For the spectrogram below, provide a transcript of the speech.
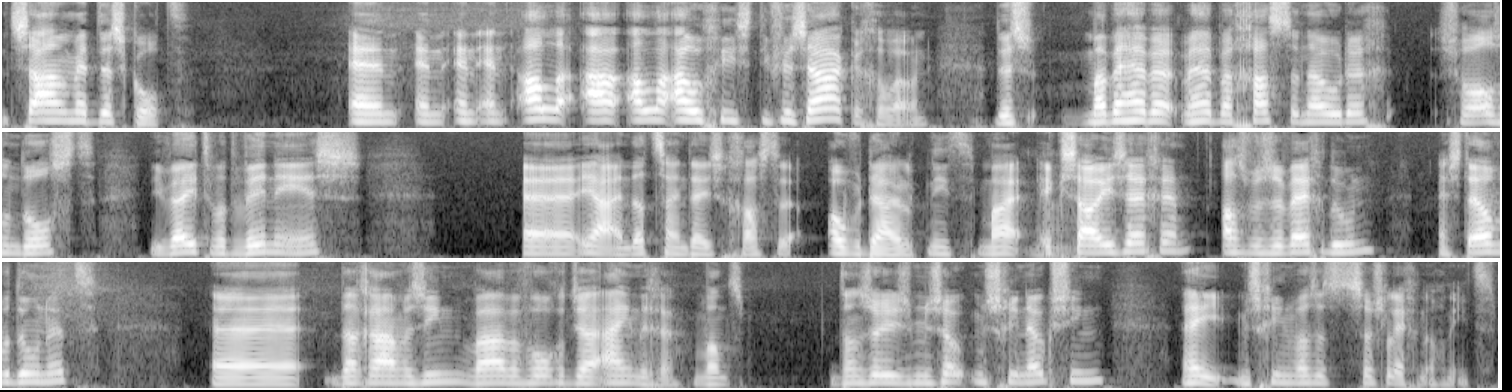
Samen met Descott. En, en, en, en alle, alle augis die verzaken gewoon. Dus, maar we hebben, we hebben gasten nodig, zoals een Dost, die weten wat winnen is. Eh, ja, en dat zijn deze gasten overduidelijk niet. Maar Ja. ik zou je zeggen, als we ze wegdoen, en stel we doen het, eh, dan gaan we zien waar we volgend jaar eindigen. Want dan zul je ze misschien ook zien, hé, hey, misschien was het zo slecht nog niet.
